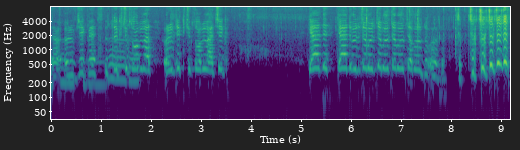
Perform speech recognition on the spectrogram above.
Ya örümcek ve üstte küçük zombi var. Örümcek küçük zombi var çık. Geldi geldi öleceğim öleceğim öleceğim öleceğim öldüm öldüm. Çık çık çık çık çık çık.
